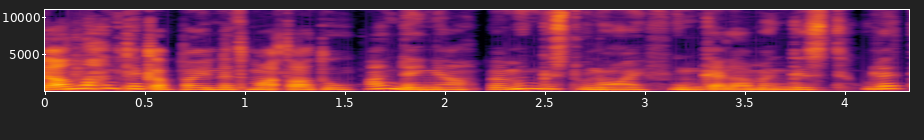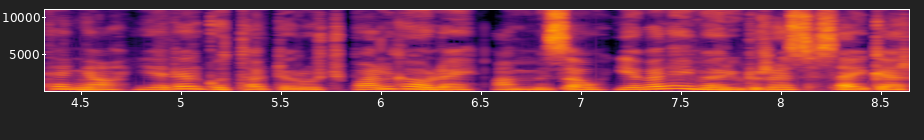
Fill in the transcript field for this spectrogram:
የአላህን ተቀባይነት ማጣቱ አንደኛ በመንግስቱ ነዋይ ፍንቀላ መንግስት፣ ሁለተኛ የደርግ ወታደሮች በአልጋው ላይ አምፀው የበላይ መሪው ድረስ ሳይቀር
